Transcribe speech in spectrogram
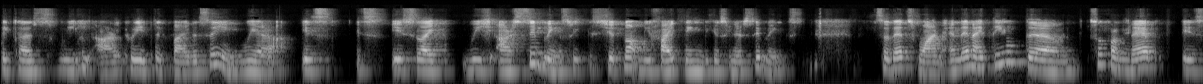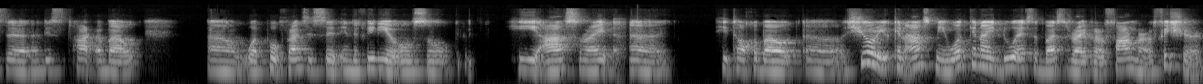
because we are created by the same. We are, it's, it's, it's like we are siblings. We should not be fighting because we are siblings. So that's one. And then I think the, so from that, is the this part about uh, what Pope Francis said in the video also. He asked, right, uh, he talked about, uh, sure, you can ask me, what can I do as a bus driver, a farmer, a fisher?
